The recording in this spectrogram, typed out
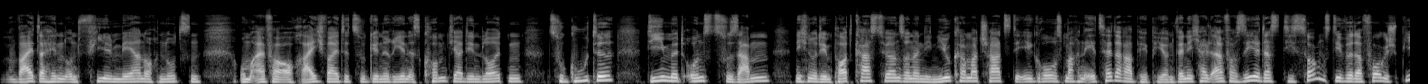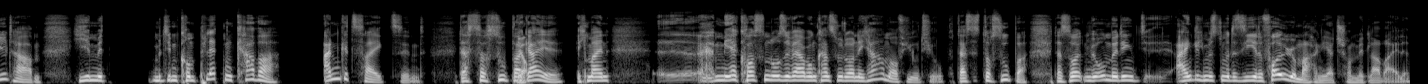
weiterhin und viel mehr noch nutzen, um einfach auch Reichweite zu generieren. Es kommt ja den Leuten zugute, die mit uns zusammen nicht nur den Podcast hören, sondern die Newcomercharts.de groß machen etc. pp. Und wenn ich halt einfach sehe, dass die Songs, die wir davor gespielt haben, hier mit, mit dem kompletten Cover angezeigt sind, das ist doch super Ja. geil. Ich meine, mehr kostenlose Werbung kannst du doch nicht haben auf YouTube. Das ist doch super. Das sollten wir unbedingt, eigentlich müssten wir das jede Folge machen jetzt schon mittlerweile,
